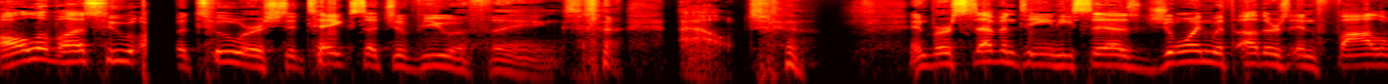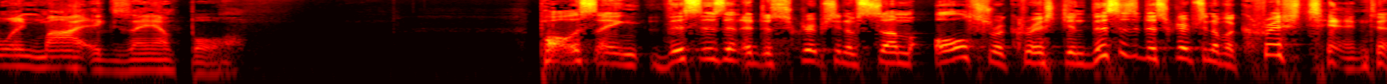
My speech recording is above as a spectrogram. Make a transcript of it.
All of us who are mature should take such a view of things. Ouch. In verse 17, he says, Join with others in following my example. Paul is saying this isn't a description of some ultra Christian, this is a description of a Christian.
